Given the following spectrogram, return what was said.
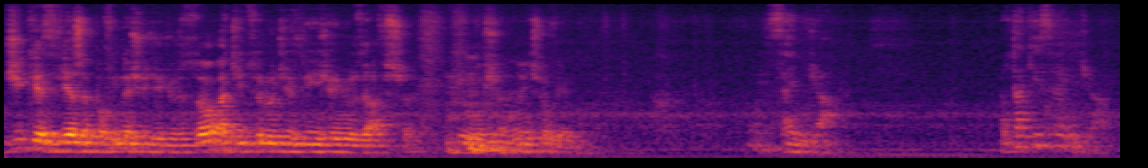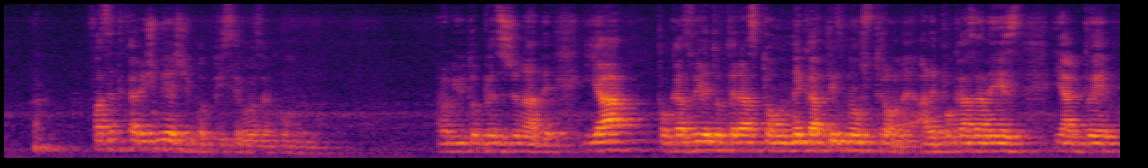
dzikie zwierzę powinno siedzieć w zoo, a dzicy ludzie w więzieniu zawsze. I musiał, no i człowieku. Sędzia. No taki sędzia. Facet kary śmierci podpisywał za komunię. Robił to bez żenady. Ja pokazuję to teraz tą negatywną stronę, ale pokazane jest jakby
